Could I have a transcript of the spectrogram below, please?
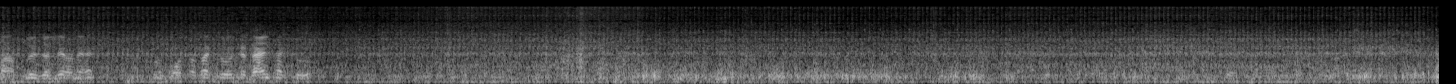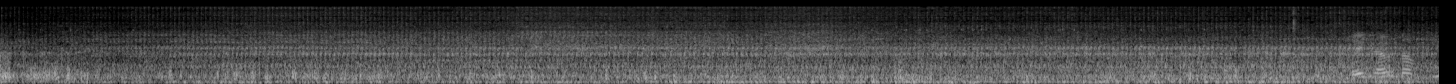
বাস লই যালে অনেক কোনো বসা থাকতো একটা ডাইল থাকতো এই গ্রামের নাম কি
